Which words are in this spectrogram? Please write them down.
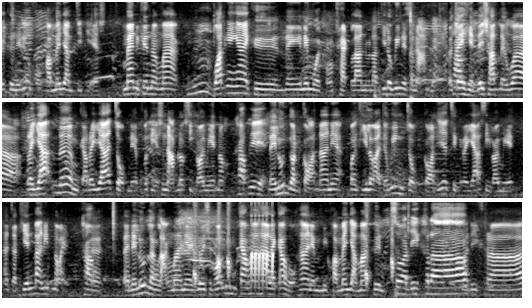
ก็คือในเรื่องของความแม่นยำ GPS แม่นขึ้นมากอืมๆวัดง่ายๆ คือในในโหมดของ track run เวลาที่เราวิ่งในสนามเนี่ยเราจะเห็นได้ชัดเลยว่าระยะเริ่มกับระยะจบเนี่ยปกติสนามเรา 400 เมตรเนาะ ครับพี่ ในรุ่นก่อนๆหน้าเนี่ยบางทีเราอาจจะวิ่งจบก่อนที่จะถึงระยะ 400 เมตร อาจจะเพี้ยนบ้างนิดหน่อยครับ เออแต่ในรุ่นหลังๆมาเนี่ยโดยเฉพาะรุ่น 955 และ 965 เนี่ยมันมีความแม่นยำมากขึ้นสวัสดีครัสบ วัสดีครับ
